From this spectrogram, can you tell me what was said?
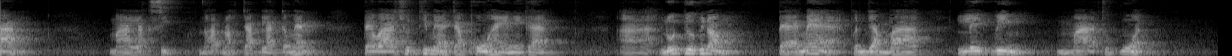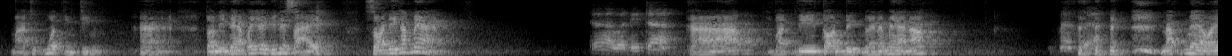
ล่าง มาหลักสิบ นะครับเนาะจับหลักกระแม่น แต่ว่าชุดที่แม่จับคู่ให้นี่ก็อ่าลุดอยู่พี่น้อง แต่แม่เพิ่นย้ำว่าเลขวิ่งมาทุกงวด มาทุกงวดจริงๆอ่าตอนนี้แม่พะเยาอยู่ในสาย สวัสดีครับแม่ จ้าสวัสดีจ้าครับบัดดีตอนดึกหน่อยนะแม่เนาะ มาจ้า นัดแม่ไว้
